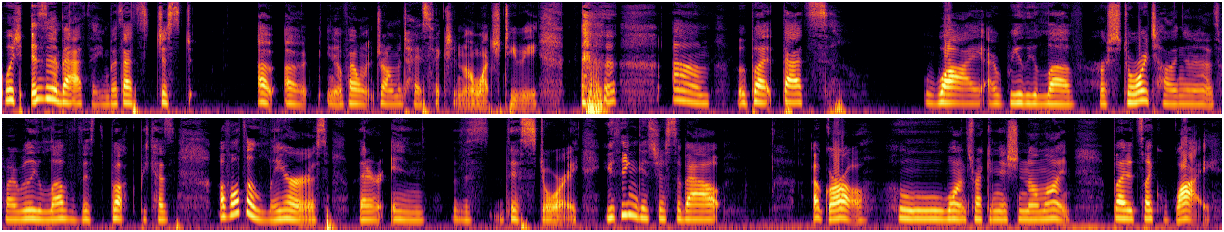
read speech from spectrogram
which isn't a bad thing, but that's just a, a you know, if I want dramatized fiction, I'll watch TV. um, but that's why I really love her storytelling, and that's why I really love this book because of all the layers that are in this this story. You think it's just about a girl who wants recognition online, but it's like why?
